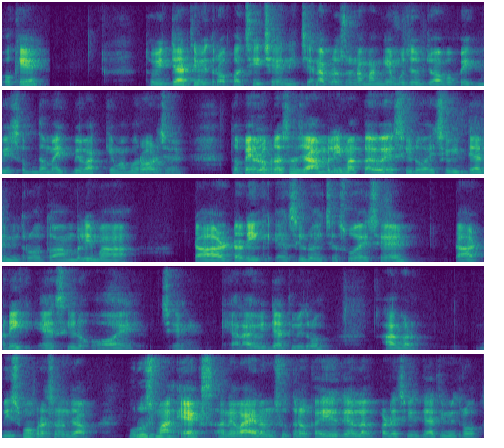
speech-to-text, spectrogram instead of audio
ઓકે? તો વિદ્યાર્થી મિત્રો, પછી છે નીચેના પ્રશ્નોના માંગે મુજબ જવાબ આપો એક બે શબ્દમાં, એક બે વાક્યમાં, બરોબર છે? તો પહેલો પ્રશ્ન છે, આંબલીમાં કયો એસિડ હોય છે વિદ્યાર્થી મિત્રો? તો આંબલીમાં ટાર્ટરિક એસિડ હોય છે. શું હોય છે? ટાર્ટરિક એસિડ હોય છે. ખ્યાલ આવ્યો વિદ્યાર્થી મિત્રો? આગળ. વીસમો પ્રશ્ન જવાબ. પુરુષમાં એક્સ અને વાય રંગસૂત્ર કઈ રીતે અલગ પડે છે વિદ્યાર્થી મિત્રો?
